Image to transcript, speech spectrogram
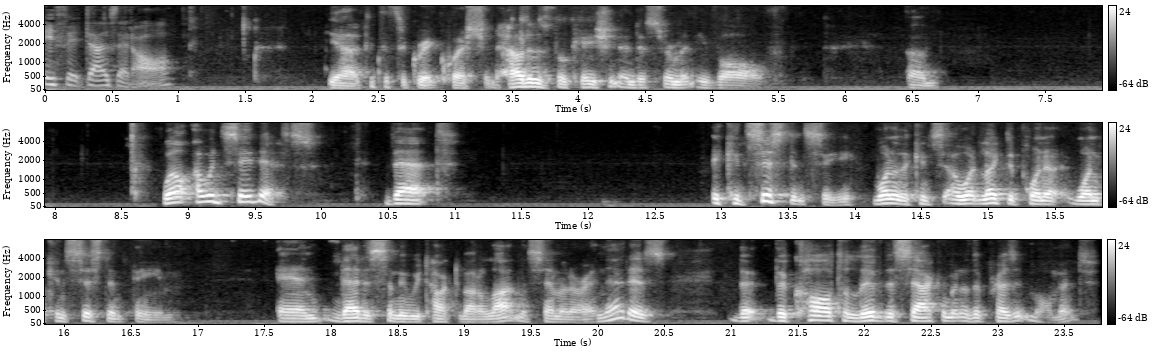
if it does at all? Yeah, I think that's a great question. How does vocation and discernment evolve? Um, well, I would say this that a consistency, one of the, I would like to point out one consistent theme, and that is something we talked about a lot in the seminar, and that is the, the call to live the sacrament of the present moment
